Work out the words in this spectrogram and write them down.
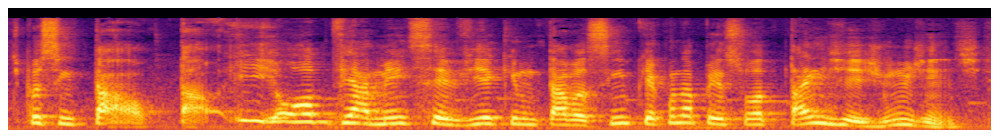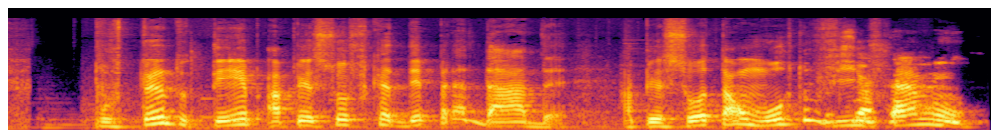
tipo assim, tal, tal. E obviamente você via que não tava assim, porque quando a pessoa tá em jejum, gente, por tanto tempo, a pessoa fica depredada. A pessoa tá um morto-vivo. Exatamente.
